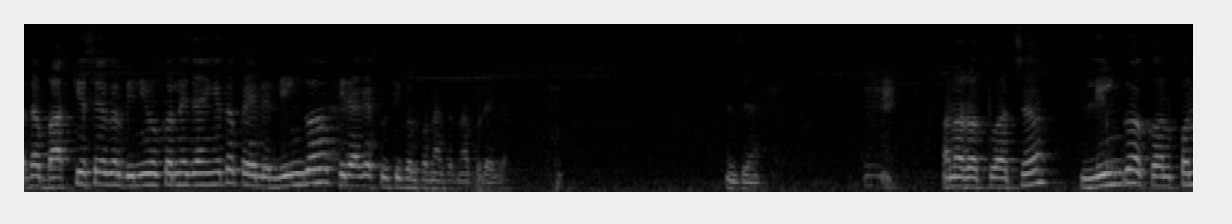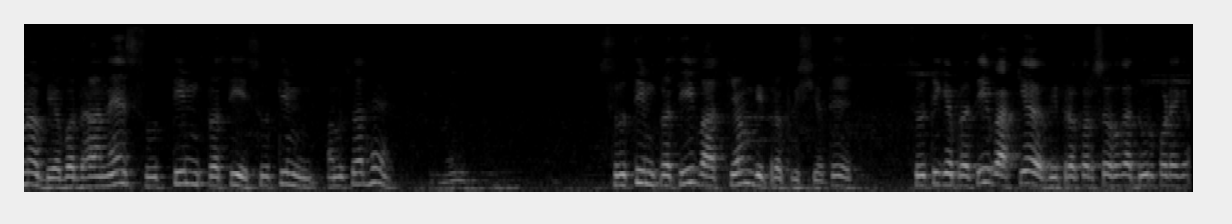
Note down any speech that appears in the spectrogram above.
अर्थात वाक्य से अगर विनियोग करने जाएँगे तो पहले लिंग, फिर आगे श्रुति कल्पना करना पड़ेगा। अच्छा। अनरत्वाच लिंग कल्पन व्यवधान श्रुतिम प्रति, श्रुतिम अनुसार है? श्रुतिम प्रति वाक्यम विप्रकृष्यते। श्रुति के प्रति वाक्य विप्रकर्ष होगा, दूर पड़ेगा।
